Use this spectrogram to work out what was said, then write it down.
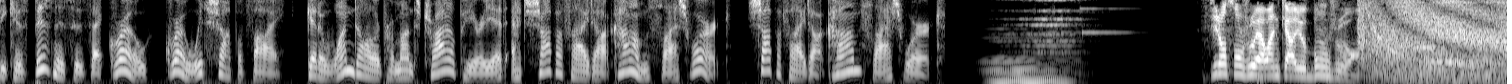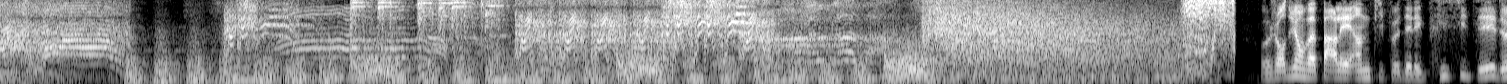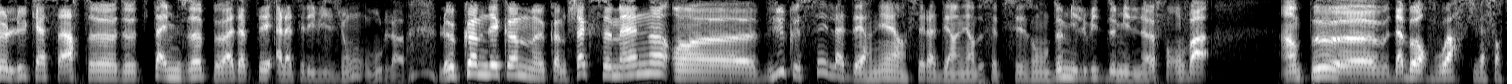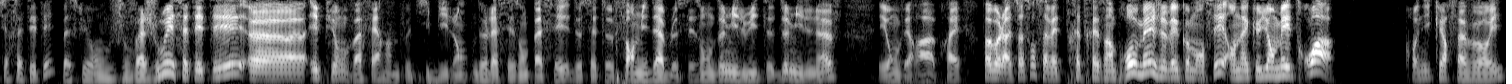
because businesses that grow grow with Shopify. Get a $1 per month trial period at Shopify.com slash work. Shopify.com slash work. Silence on joue, Erwan Cario, bonjour. Aujourd'hui, on va parler un petit peu d'électricité, de LucasArts, de Time's Up adapté à la télévision. Oula. Le com des com comme chaque semaine. Euh, vu que c'est la dernière, c'est la dernière de cette saison 2008-2009, on va un peu euh, d'abord voir ce qui va sortir cet été parce qu'on va jouer cet été euh, et puis on va faire un petit bilan de la saison passée de cette formidable saison 2008-2009 et on verra après. Enfin voilà, de toute façon ça va être très très impro mais je vais commencer en accueillant mes trois chroniqueurs favoris.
